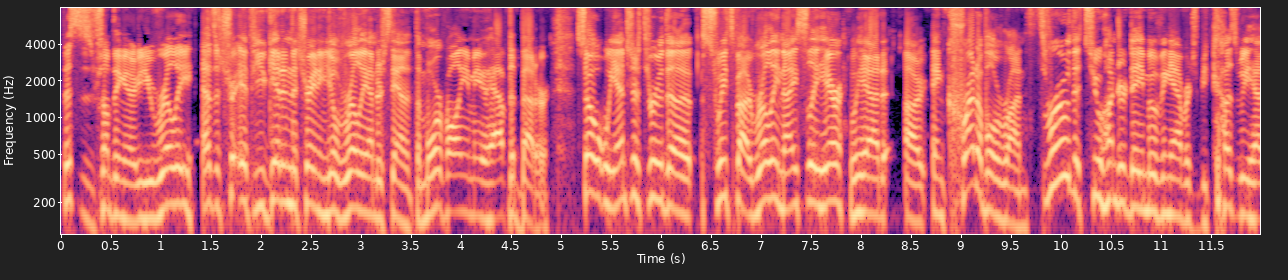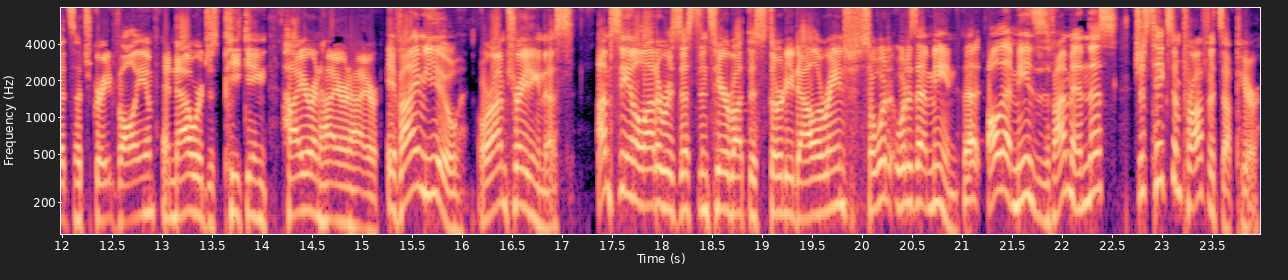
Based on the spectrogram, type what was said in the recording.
this is something that you really, as a if you get into trading, you'll really understand that the more volume you have, the better. So we enter through the sweet spot really nicely here. We had an incredible run through the 200 day moving average because we had such great volume, and now we're just peaking higher and higher and higher. If I'm you or I'm trading this, I'm seeing a lot of resistance here about this $30 range. So what, what does that mean? That all that means is if I'm in this, just take some profits up here.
